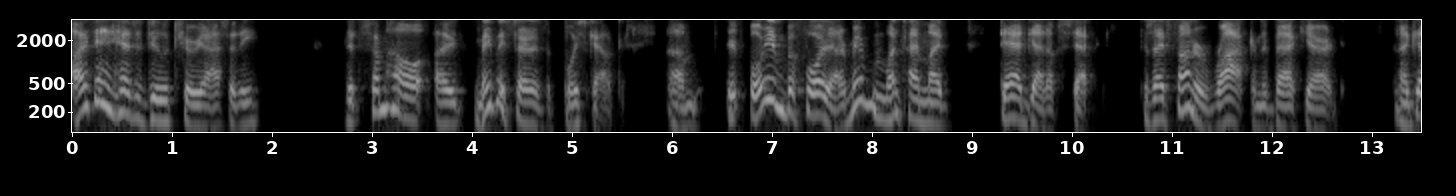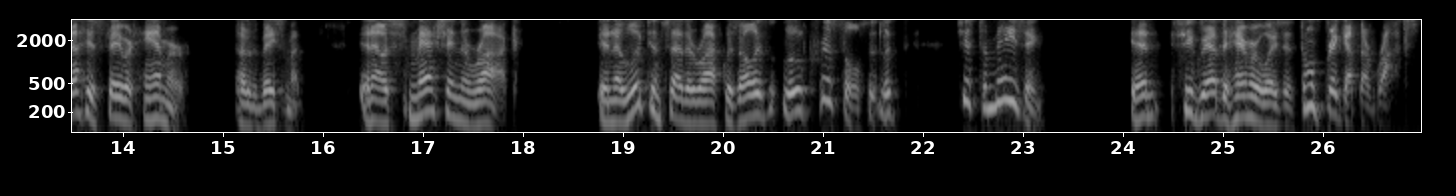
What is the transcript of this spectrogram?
I think it has to do with curiosity. That somehow I, maybe I started as a Boy Scout. Um, it- or even before that, I remember one time my dad got upset because I'd found a rock in the backyard. And I got his favorite hammer out of the basement. And I was smashing the rock. And I looked inside the rock was all these little crystals. It looked just amazing. And she grabbed the hammer away and said, don't break up the rocks.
